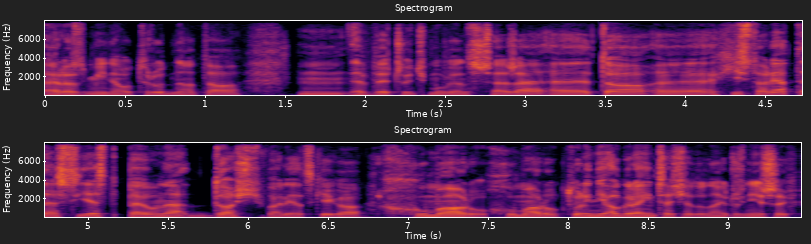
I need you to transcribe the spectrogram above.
rozminął. Trudno to mm, wyczuć, mówiąc szczerze. To historia też jest pełna dość wariackiego humoru. Humoru, który nie ogranicza się do najróżniejszych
